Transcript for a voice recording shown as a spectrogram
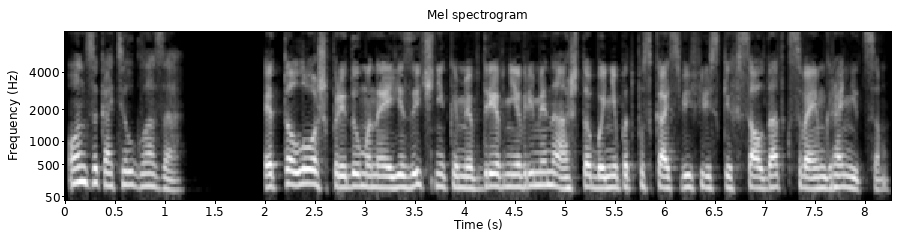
Он закатил глаза. Это ложь, придуманная язычниками в древние времена, чтобы не подпускать вифильских солдат к своим границам.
